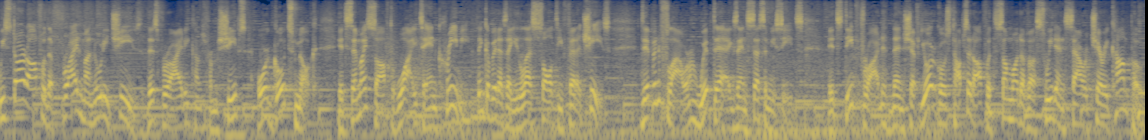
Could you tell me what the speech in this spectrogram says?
We start off with a fried manouri cheese. This variety comes from sheep's or goat's milk. It's semi-soft, white, and creamy. Think of it as a less salty feta cheese. Dip in flour, whipped eggs, and sesame seeds. It's deep fried, then Chef Giorgos tops it off with somewhat of a sweet and sour cherry compote.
